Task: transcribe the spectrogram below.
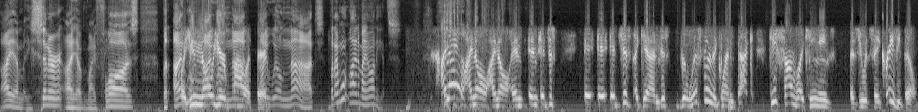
I am a sinner. I have my flaws, but I. But will, you know will your not, politics. I will not, but I won't lie to my audience. I know, I know, I know, and and it just it, it it just again just the listening to Glenn Beck, he sounds like he needs, as you would say, crazy pills.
